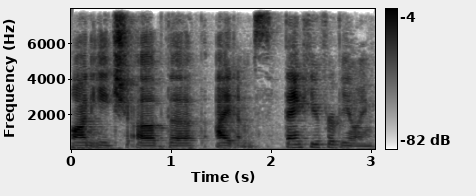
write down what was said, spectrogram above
on each of the items. Thank you for viewing.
